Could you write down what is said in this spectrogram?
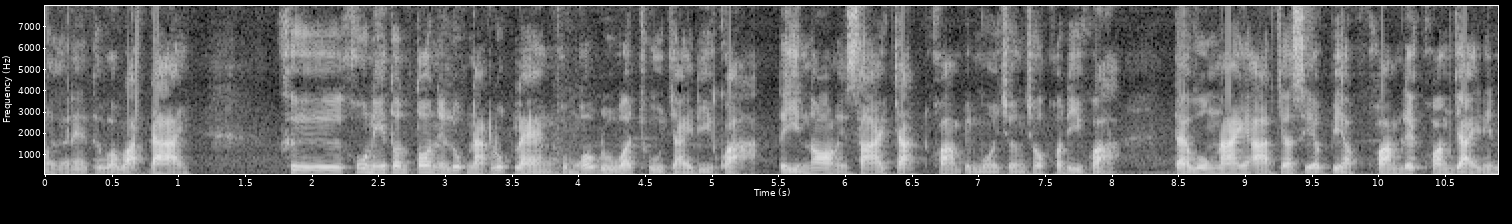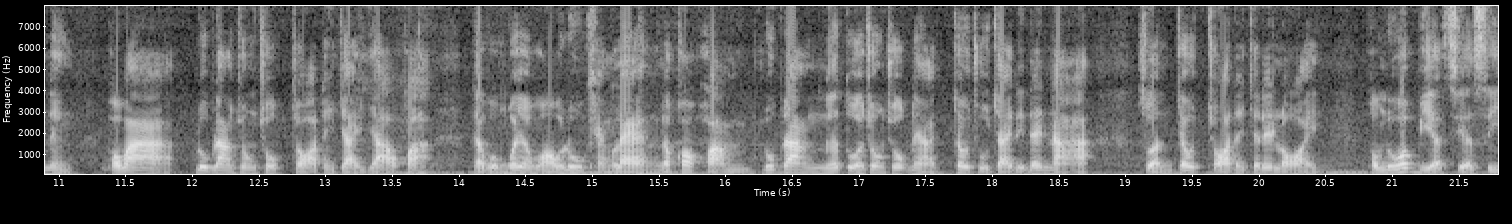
มอเนี่ยถือว่าวัดได้ คือคู่นี้ต้นๆเนี่ยลูกหนักลูกแรง ผมก็ดูว่าชูใจดีกว่า ตีนอกในซ้ายจัดความเป็นมวยเชิงชกก็ดีกว่า แต่วงในอาจจะเสียเปรียบความเล็กความใหญ่นิดนึง เพราะว่ารูปร่างช่วงชกจอร์ดในใหญ่ยาวกว่า แต่ผมก็ยังมองว่าลูกแข็งแรง แล้วก็ความรูปร่างเนื้อตัวช่วงชกเนี่ยเจ้าชูใจเนี่ยได้หนา ส่วนเจ้าจอร์ดเนี่ยจะได้ลอย ผมดูว่าเบียดเสียสี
